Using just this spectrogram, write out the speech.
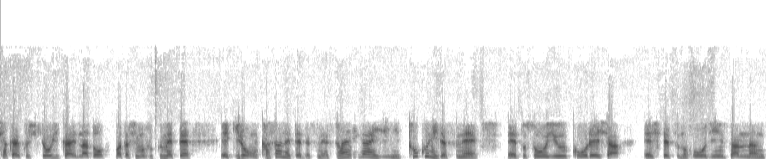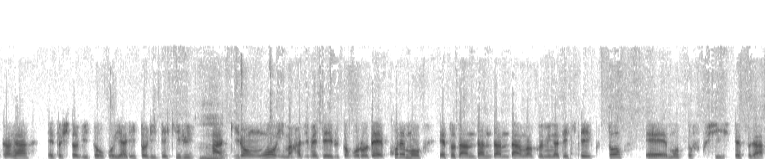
社会福祉協議会など、私も含めて、え議論を重ねてですね、災害時に特にですね、えっと、そういう高齢者え施設の法人さんなんかが、えっと、人々をこうやり取りできるような議論を今始めているところで、これも、えっと、だんだんだんだん枠組みができていくと、えーもっと福祉施設が、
